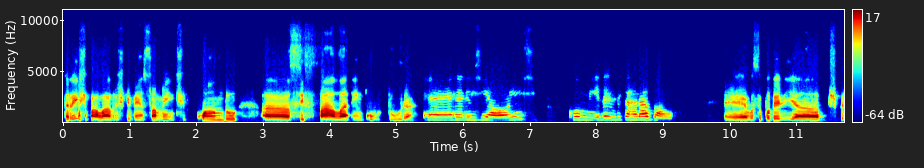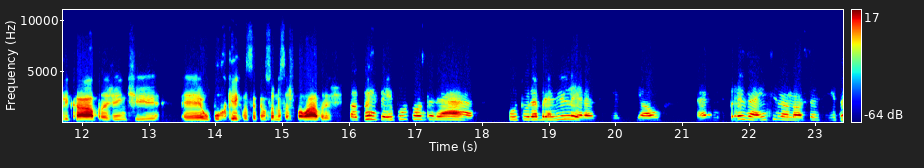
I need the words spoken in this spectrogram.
três palavras que vêm à sua mente quando uh, se fala em cultura. É, religiões, comidas e carnaval. É, você poderia explicar para a gente é, o porquê que você pensou nessas palavras? Eu pensei por conta da cultura brasileira. religião é muito presente na nossa vida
